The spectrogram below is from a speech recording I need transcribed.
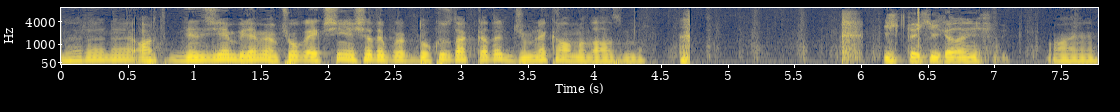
Nere ne? Artık ne diyeceğimi bilemiyorum. Çok action yaşadık bak 9 dakikada cümle kalmadı ağzımda. İlk dakikadan yaşadık. Aynen.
